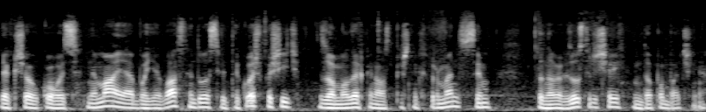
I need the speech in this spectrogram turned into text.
Якщо у когось немає або є власний досвід, також пишіть. З вами Олег, канал Успішний експеримент. Всім до нових зустрічей, до побачення.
